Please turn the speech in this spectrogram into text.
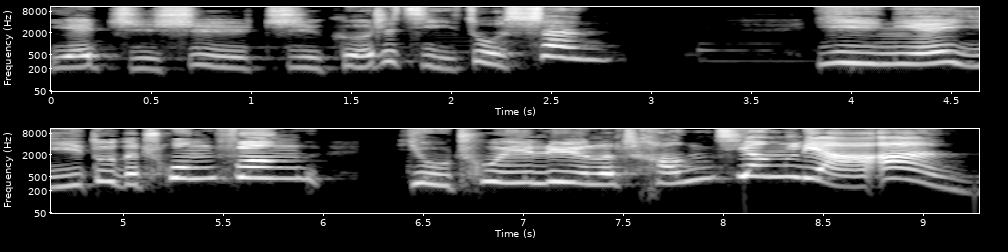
也只是只隔着几座山。一年一度的春风，又吹绿了长江两岸。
